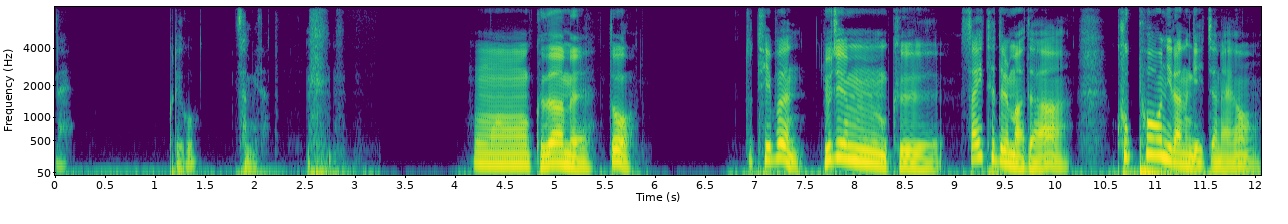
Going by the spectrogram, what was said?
네. 그리고 삽니다. 어, 그 다음에 또, 또 팁은 요즘 그 사이트들마다 쿠폰이라는 게 있잖아요.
